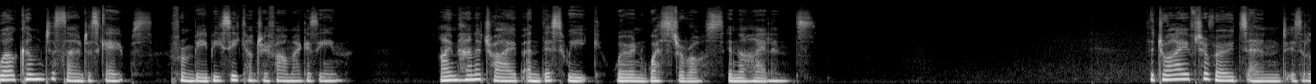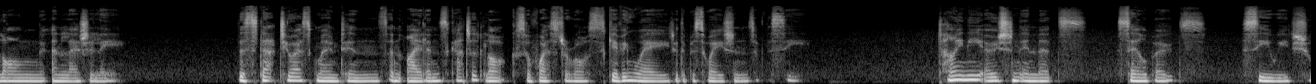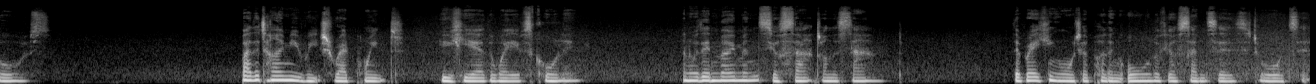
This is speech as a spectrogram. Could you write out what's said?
Welcome to Sound Escapes from BBC Countryfile magazine. I'm Hannah Tribe, and this week we're in Wester Ross in the Highlands. The drive to Road's End is long and leisurely. The statuesque mountains and island scattered lochs of Wester Ross giving way to the persuasions of the sea. Tiny ocean inlets, sailboats, seaweed shores. By the time you reach Red Point, you hear the waves calling, and within moments you're sat on the sand, the breaking water pulling all of your senses towards it.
